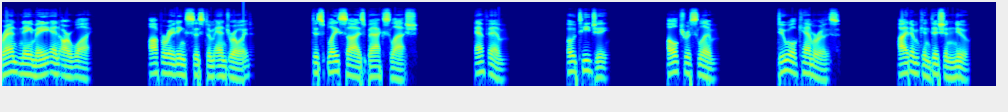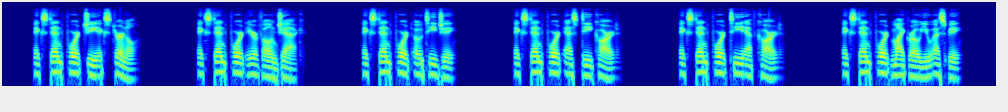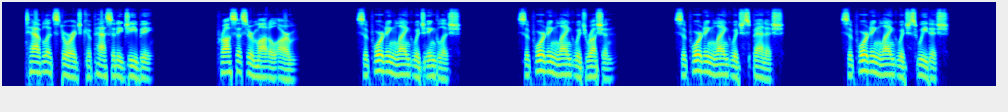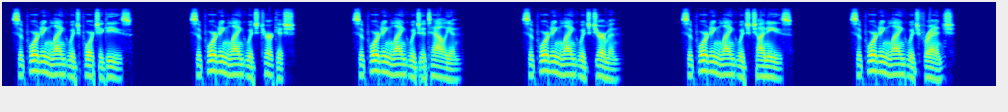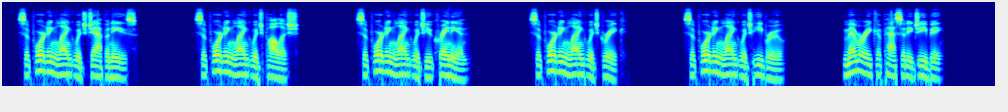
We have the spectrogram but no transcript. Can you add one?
Brand name ANRY. Operating system Android. Display size backslash. FM. OTG. Ultra slim. Dual cameras. Item condition new. Extend port G external. Extend port earphone jack. Extend port OTG. Extend port SD card. Extend port TF card. Extend port micro USB. Tablet storage capacity GB. Processor model ARM. Supporting language English. Supporting language Russian. Supporting language Spanish. Supporting language Swedish. Supporting language Portuguese. Supporting language Turkish. Supporting language Italian. Supporting language German. Supporting language Chinese. Supporting language French. Supporting language Japanese. Supporting language Polish. Supporting language Ukrainian. Supporting language Greek. Supporting language Hebrew. Memory capacity GB.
